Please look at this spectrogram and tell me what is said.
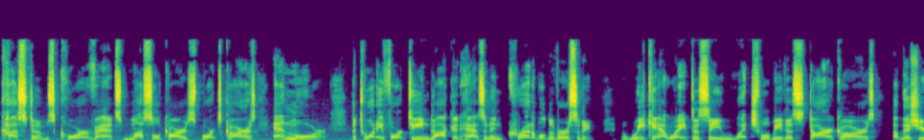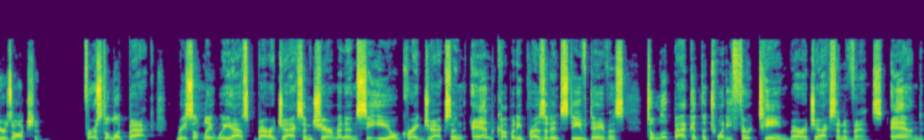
customs, Corvettes, muscle cars, sports cars, and more. The 2014 docket has an incredible diversity. We can't wait to see which will be the star cars of this year's auction. First, a look back. Recently, we asked Barrett Jackson Chairman and CEO Craig Jackson and Company President Steve Davis to look back at the 2013 Barrett Jackson events and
